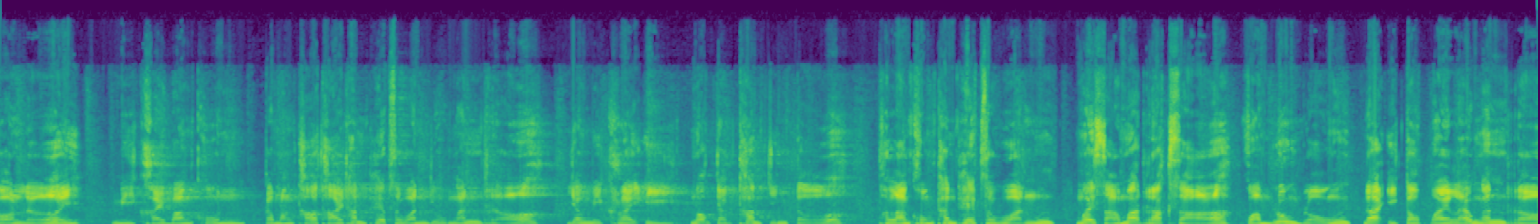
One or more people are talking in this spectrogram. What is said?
ก่อนเลย มีใครบางคนกำลังท้าทายท่านเทพสวรรค์อยู่งั้นเหรอ ยังมีใครอีกนอกจากท่านจิงเต๋อพลังของท่านเทพสวรรค์ไม่สามารถรักษาความลุ่มหลงได้อีกต่อไปแล้วงั้นเหรอ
